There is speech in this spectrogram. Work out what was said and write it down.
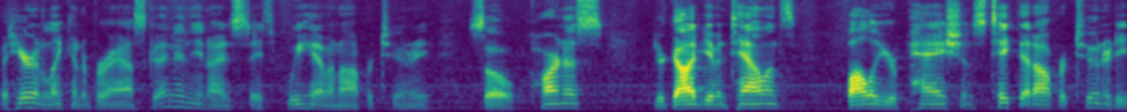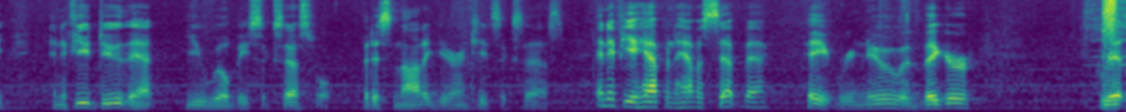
But here in Lincoln, Nebraska, and in the United States, we have an opportunity. So harness your God-given talents, follow your passions, take that opportunity, and if you do that, you will be successful. But it's not a guaranteed success. And if you happen to have a setback, hey, renew with vigor, grit.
